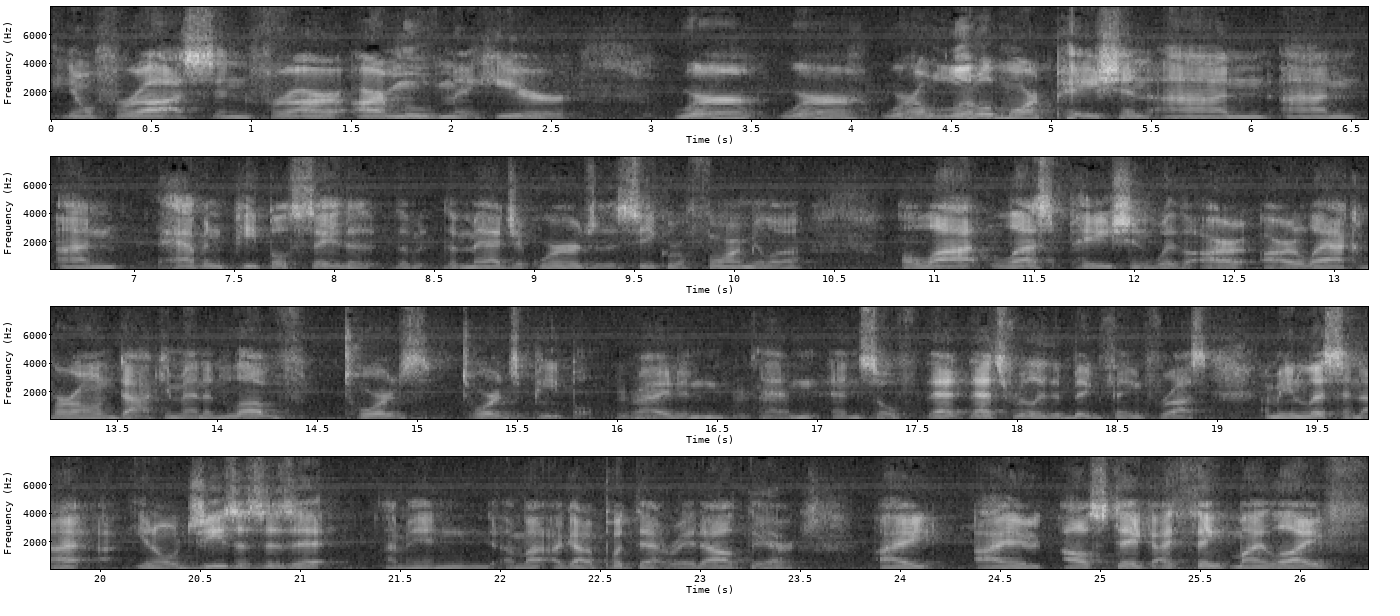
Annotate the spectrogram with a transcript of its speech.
you know, for us and for our our movement here, we're we're we're a little more patient on on on having people say the, the, the magic words or the secret formula, a lot less patient with our, our lack of our own documented love towards towards people, mm-hmm. right? And mm-hmm. and and so that that's really the big thing for us. I mean, listen, I you know Jesus is it. I mean, I'm, I got to put that right out there. I I I'll stake I think my life.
